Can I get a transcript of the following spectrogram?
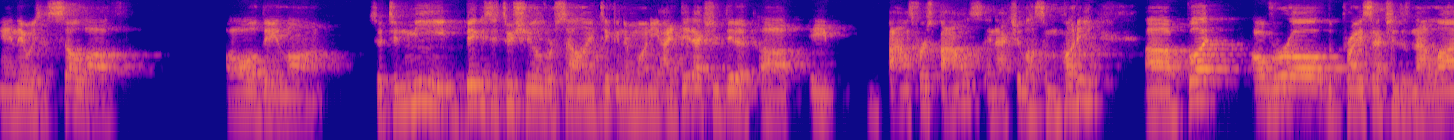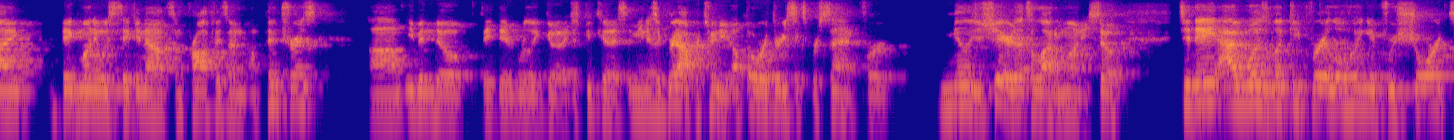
and there was a sell-off all day long. So to me, big institutionals were selling, taking their money. I did actually did a uh, a bounce first bounce and actually lost some money, uh, but overall the price action does not lie. Big money was taking out some profits on, on Pinterest. Um, even though they did really good, just because I mean, it's a great opportunity, up over 36% for millions of shares, that's a lot of money. So today I was looking for a low hanging fruit shorts,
